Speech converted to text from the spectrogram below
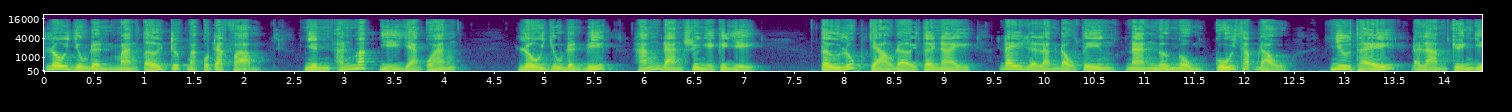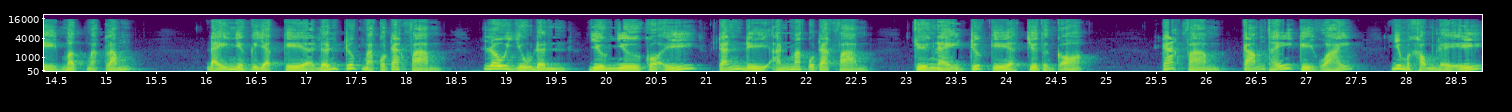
Lôi Vũ Đình mang tới trước mặt của Trác Phàm, nhìn ánh mắt dị dạng của hắn. Lôi Vũ Đình biết hắn đang suy nghĩ cái gì. Từ lúc chào đời tới nay, đây là lần đầu tiên nàng ngượng ngùng cúi thấp đầu, như thể đã làm chuyện gì mất mặt lắm. Đẩy những cái vật kia đến trước mặt của Trác Phàm, Lôi Vũ Đình dường như có ý tránh đi ánh mắt của Trác Phàm. Chuyện này trước kia chưa từng có. Trác Phàm cảm thấy kỳ quái, nhưng mà không để ý,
